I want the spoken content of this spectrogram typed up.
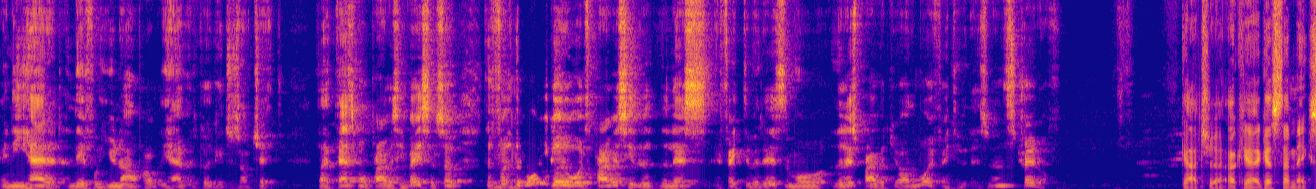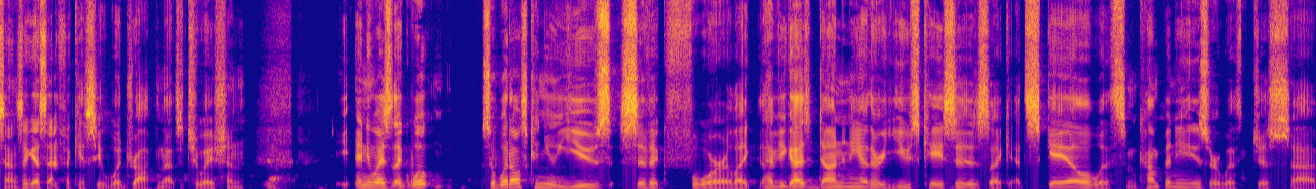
and he had it, and therefore you now probably have it. Go get yourself checked. like that's more privacy invasive. So the, mm-hmm. the more you go towards privacy, the, the less effective it is. The more the less private you are, the more effective it is. And it's a trade off. Gotcha. Okay, I guess that makes sense. I guess efficacy would drop in that situation. Yeah. Anyways, like what so what else can you use Civic for? Like have you guys done any other use cases like at scale with some companies or with just uh,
